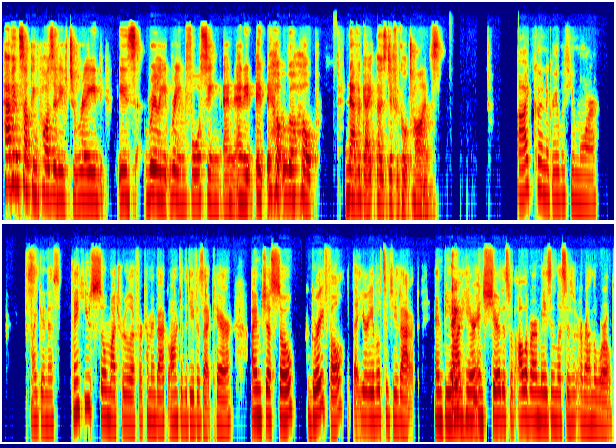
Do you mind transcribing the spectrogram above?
having something positive to read is really reinforcing and, and it, it, it will help navigate those difficult times. I couldn't agree with you more. My goodness. Thank you so much, Roula, for coming back onto the Divas That Care. I'm just so grateful that you're able to do that and be Thank on here you. and share this with all of our amazing listeners around the world.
